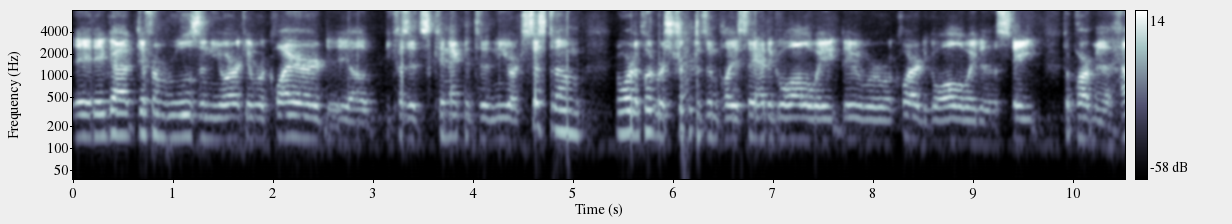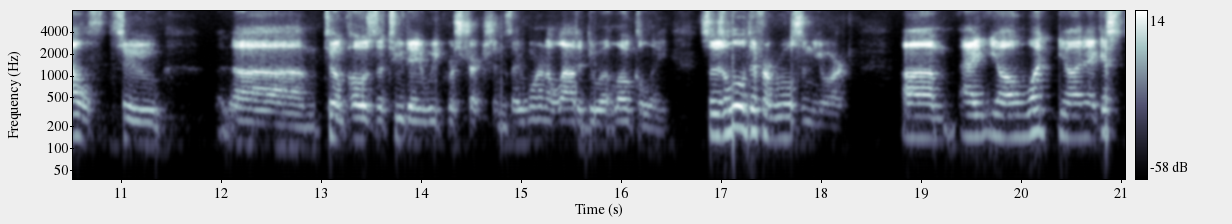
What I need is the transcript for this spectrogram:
they, they've got different rules in New York. It required, you know, because it's connected to the New York system, in order to put restrictions in place, they had to go all the way, they were required to go all the way to the state Department of Health to um, to impose the two day week restrictions. They weren't allowed to do it locally. So there's a little different rules in New York. Um, I, you know, what, you know, and I guess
